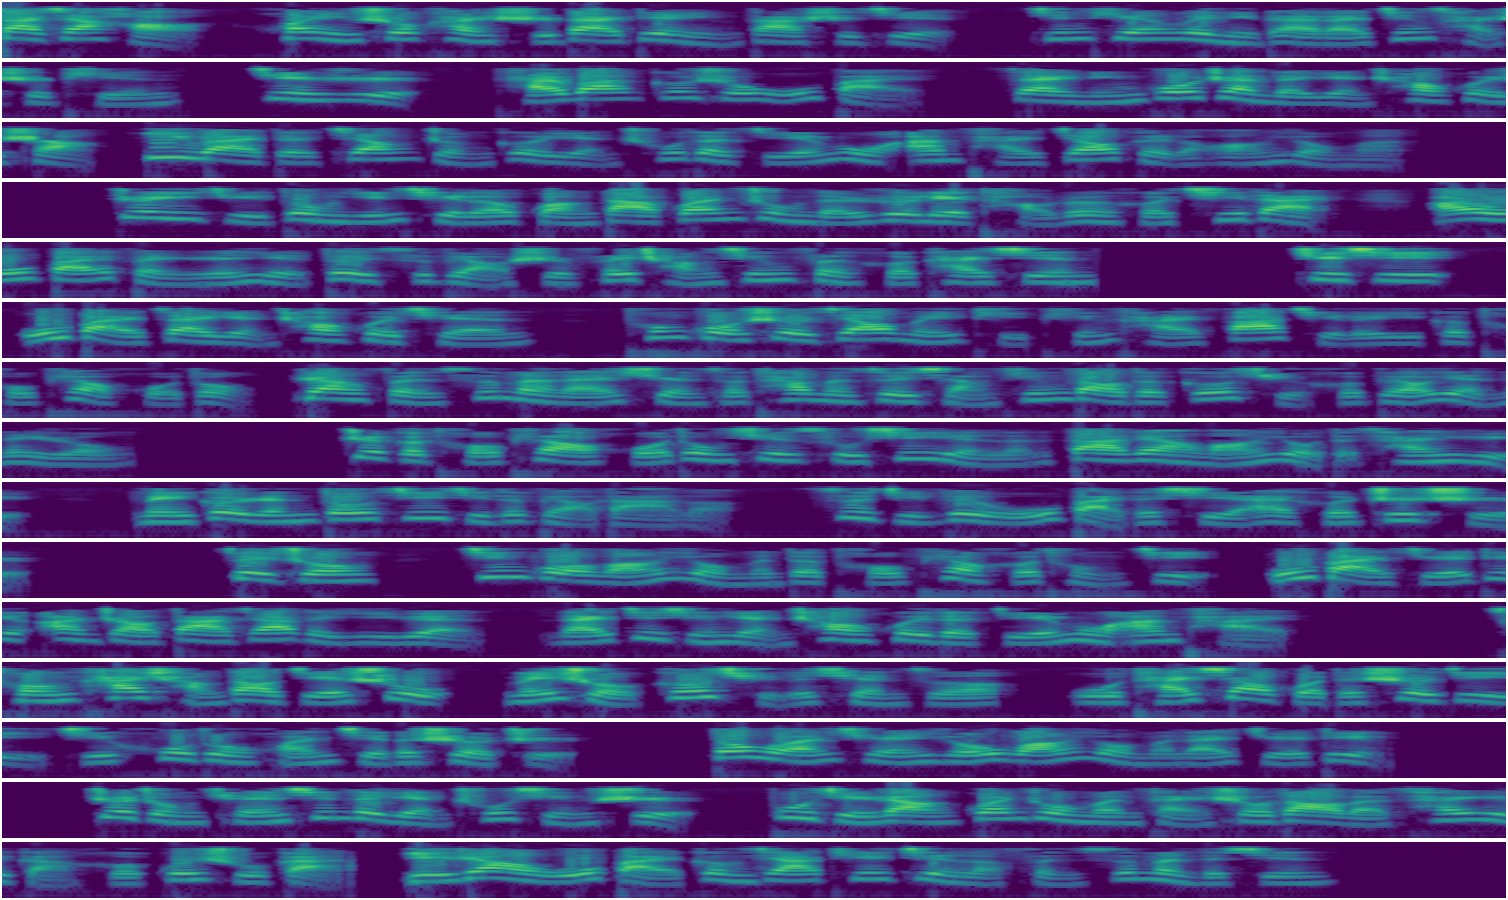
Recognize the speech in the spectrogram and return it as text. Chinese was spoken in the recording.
大家好，欢迎收看时代电影大世界。今天为你带来精彩视频。近日，台湾歌手伍佰在宁波站的演唱会上，意外的将整个演出的节目安排交给了网友们。这一举动引起了广大观众的热烈讨论和期待，而伍佰本人也对此表示非常兴奋和开心。据悉，伍佰在演唱会前通过社交媒体平台发起了一个投票活动，让粉丝们来选择他们最想听到的歌曲和表演内容。这个投票活动迅速吸引了大量网友的参与，每个人都积极的表达了自己对伍佰的喜爱和支持。最终，经过网友们的投票和统计，伍佰决定按照大家的意愿来进行演唱会的节目安排。从开场到结束，每首歌曲的选择、舞台效果的设计以及互动环节的设置，都完全由网友们来决定。这种全新的演出形式，不仅让观众们感受到了参与感和归属感，也让伍佰更加贴近了粉丝们的心。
